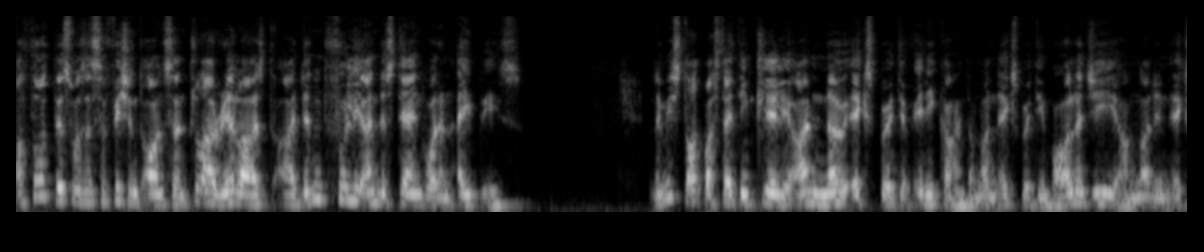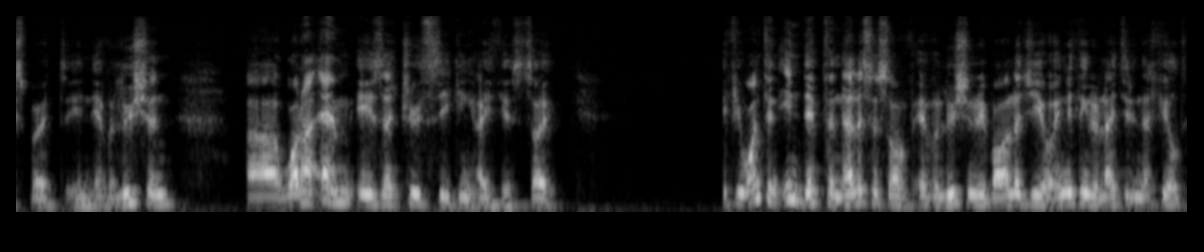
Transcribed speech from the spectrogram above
I thought this was a sufficient answer until I realized I didn't fully understand what an ape is. Let me start by stating clearly I'm no expert of any kind. I'm not an expert in biology, I'm not an expert in evolution. Uh, what I am is a truth seeking atheist. So, if you want an in depth analysis of evolutionary biology or anything related in that field,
